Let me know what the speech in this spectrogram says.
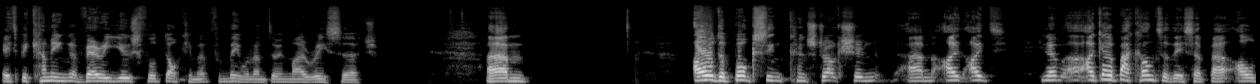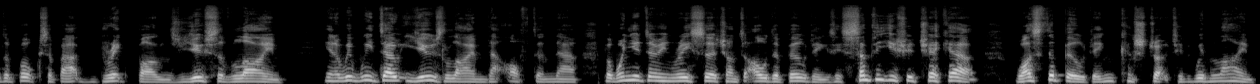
It's becoming a very useful document for me when I'm doing my research. Um, older books in construction. Um, I, I, you know, I go back onto this about older books about brick bonds, use of lime. You know, we, we don't use lime that often now, but when you're doing research onto older buildings, it's something you should check out. Was the building constructed with lime?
